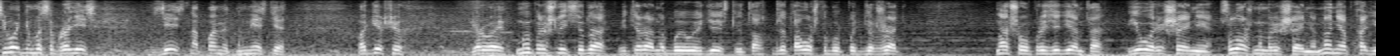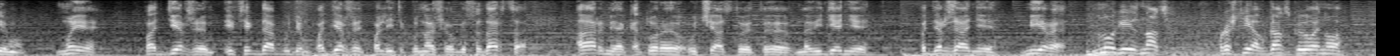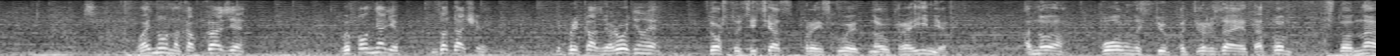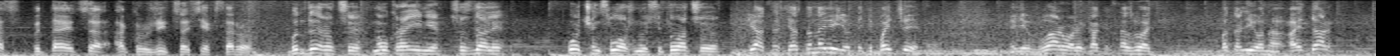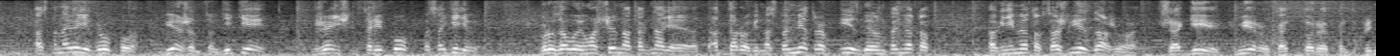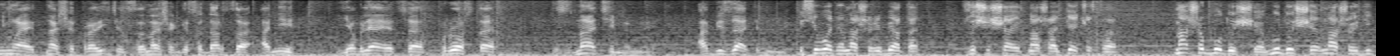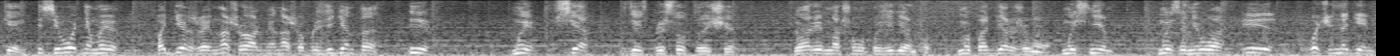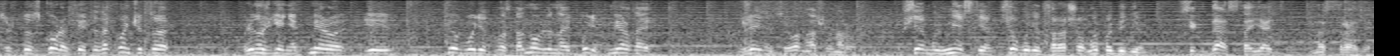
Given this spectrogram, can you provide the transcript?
Сегодня мы собрались здесь, на памятном месте погибших героев. Мы пришли сюда, ветераны боевых действий, для того, чтобы поддержать нашего президента в его решении, сложном решении, но необходимом. мы поддерживаем и всегда будем поддерживать политику нашего государства. Армия, которая участвует э, в наведении, поддержании мира, Многие из нас прошли афганскую войну, войну на Кавказе, выполняли задачи и приказы Родины. то, что сейчас происходит на Украине, оно полностью подтверждает о том, что нас пытаются окружить со всех сторон. Бандеровцы на Украине создали очень сложную ситуацию. В частности, остановили вот эти бойцы, или варвары, как их назвать, батальона «Айдар». Остановили группу беженцев, детей, женщин, стариков, посадили в грузовую машину, отогнали от- дороги на 100 метров и из гранатометов, огнеметов сожгли заживо. Шаги к миру, которые предпринимает наше правительство, наше государство, они являются просто значимыми, обязательными. И сегодня наши ребята защищают наше Отечество, наше будущее, будущее наших детей. И сегодня мы поддерживаем нашу армию, нашего президента. И мы все здесь присутствующие говорим нашему президенту, мы поддерживаем его, мы с ним, мы за него. И очень надеемся, что скоро все это закончится, принуждение к миру, и все будет восстановлено, и будет мирной жизнь всего нашего народа. Все мы вместе, все будет хорошо, мы победим. Всегда стоять на страже.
